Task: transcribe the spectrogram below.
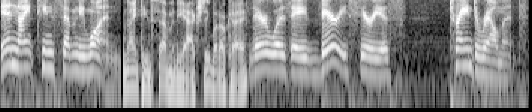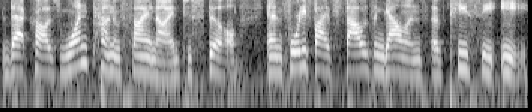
In 1971, 1970, actually, but okay. there was a very serious train derailment that caused one ton of cyanide to spill and 45,000 gallons of TCE.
